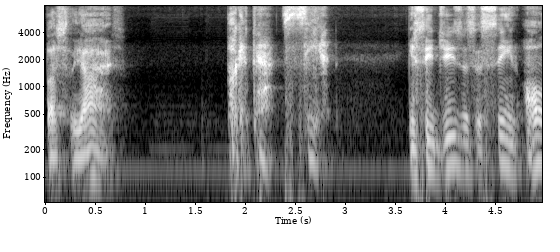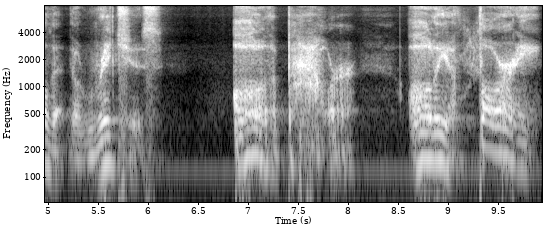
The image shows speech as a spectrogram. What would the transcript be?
Bust the eyes. Look at that. See it. You see, Jesus has seen all the, the riches, all the power, all the authority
